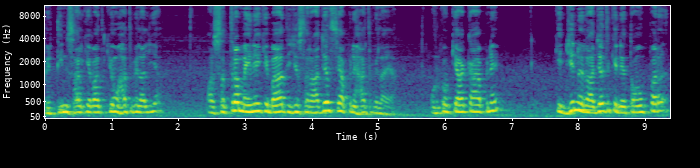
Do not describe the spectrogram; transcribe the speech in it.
फिर तीन साल के बाद क्यों हाथ मिला लिया? और सत्रह महीने के बाद जिस राजद से आपने हाथ मिलाया उनको क्या कहा आपने? कि जिन राजद के नेताओं पर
